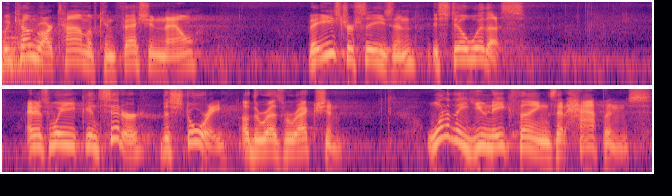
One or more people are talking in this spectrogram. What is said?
We come to our time of confession now, the Easter season is still with us. And as we consider the story of the resurrection, one of the unique things that happens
